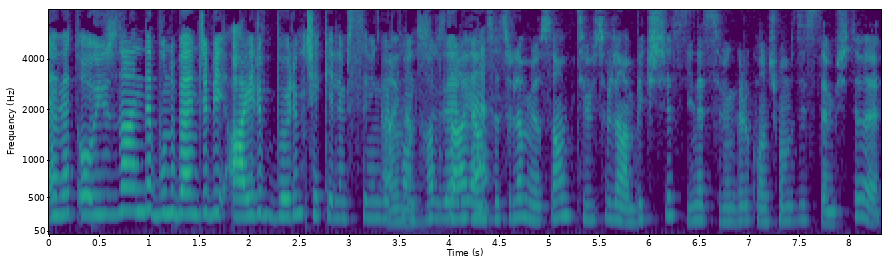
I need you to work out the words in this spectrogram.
Evet o yüzden de bunu bence bir ayrı bir bölüm çekelim Swinger Aynen. konusu Hatta üzerine. yanlış hatırlamıyorsam Twitter'dan bir kişi yine Swinger'ı konuşmamızı istemişti ve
